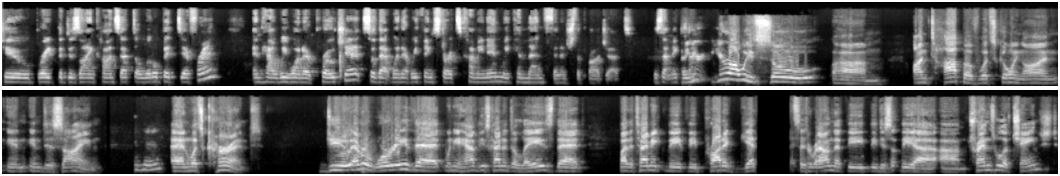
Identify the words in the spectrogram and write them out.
to break the design concept a little bit different and how we want to approach it so that when everything starts coming in, we can then finish the project. Does that make Now, sense? you're you're always so um, on top of what's going on in in design hmm and what's current. Do you ever worry that when you have these kind of delays, that by the time the the product gets around, that the the the uh, um, trends will have changed?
